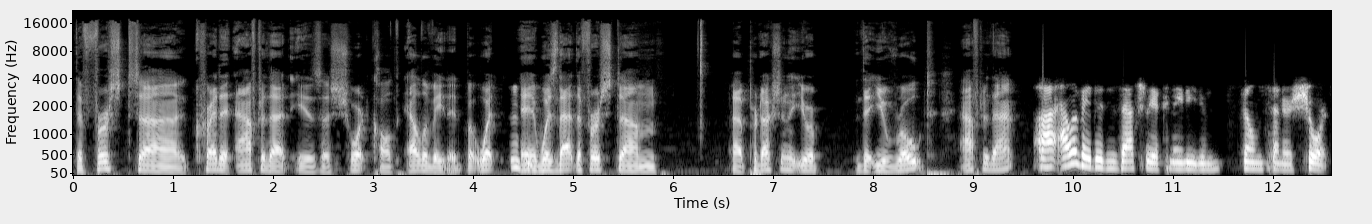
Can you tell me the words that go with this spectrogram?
The first uh, credit after that is a short called Elevated. But what Mhm. uh, was that? The first um, uh, production that you were that you wrote after that? Uh, Elevated is actually a Canadian Film Center short,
